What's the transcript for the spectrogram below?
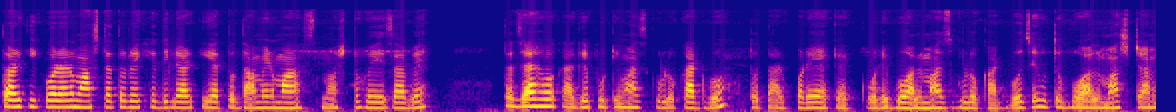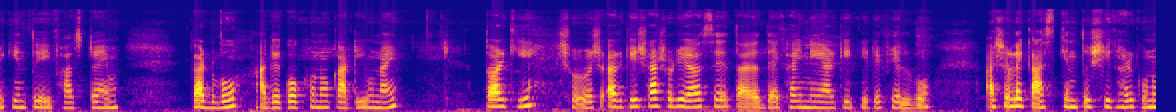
তো আর কি করার মাছটা তো রেখে দিলে আর কি এত দামের মাছ নষ্ট হয়ে যাবে। তো যাই হোক, আগে পুঁটি মাছগুলো কাটবো। তো তারপরে এক এক করে বোয়াল মাছগুলো কাটবো। যেহেতু বোয়াল মাছটা আমি কিন্তু এই ফার্স্ট টাইম কাটবো, আগে কখনো কাটিও নাই। তো আর কি আর কি শাশুড়ি আছে, তা দেখাই নেই আর কি কেটে ফেলব। আসলে কাজ কিন্তু শেখার কোনো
